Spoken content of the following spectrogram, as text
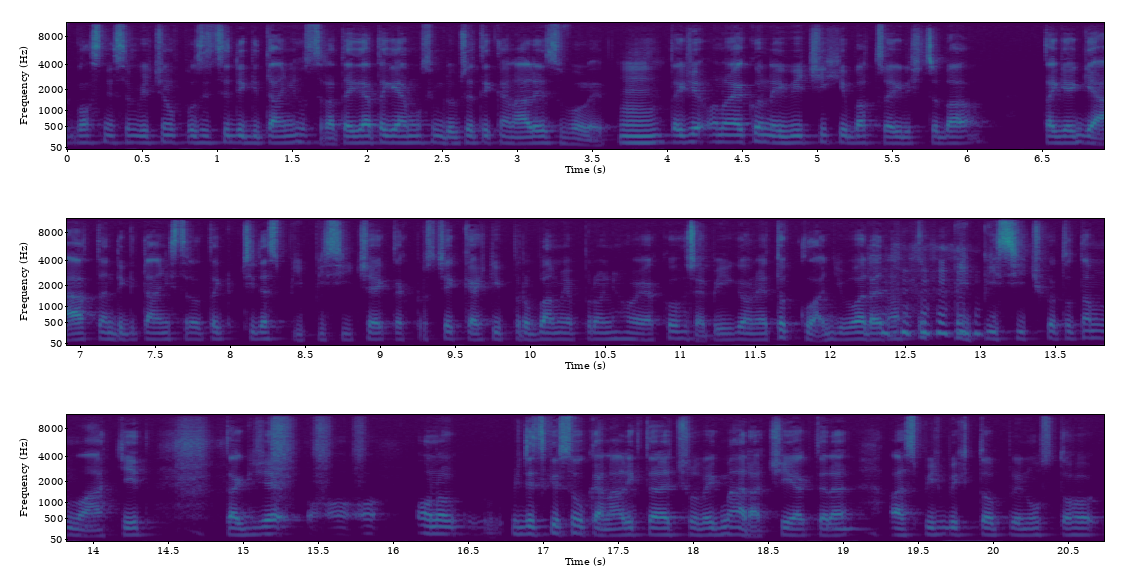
vlastně jsem většinou v pozici digitálního stratega, tak já musím dobře ty kanály zvolit. Mm. Takže ono jako největší chyba, co je, když třeba tak jak já, ten digitální strateg přijde z PPCček, tak prostě každý problém je pro něho jako hřebík, on je to kladivo, jde na to PPCčko to tam mlátit, takže ono, vždycky jsou kanály, které člověk má radši a které, ale spíš bych to plynul z toho,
